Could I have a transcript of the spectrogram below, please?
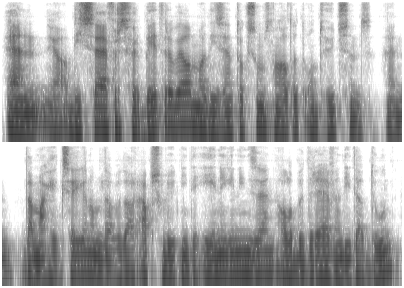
En ja, die cijfers verbeteren wel, maar die zijn toch soms nog altijd onthutsend. En dat mag ik zeggen, omdat we daar absoluut niet de enige in zijn. Alle bedrijven die dat doen,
